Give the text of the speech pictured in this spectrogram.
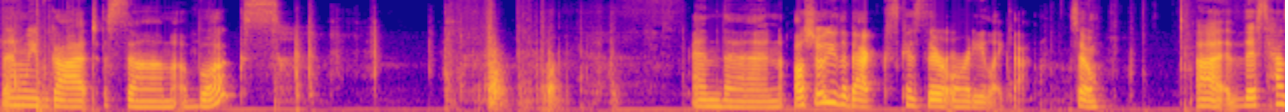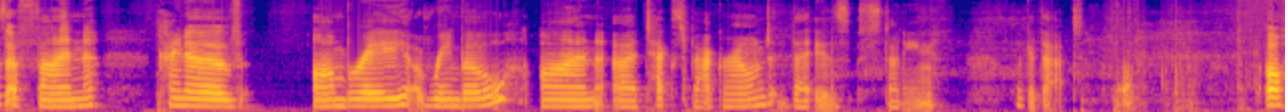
Then we've got some books. And then I'll show you the backs because they're already like that. So uh, this has a fun kind of ombre rainbow on a text background that is stunning. Look at that. Oh,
